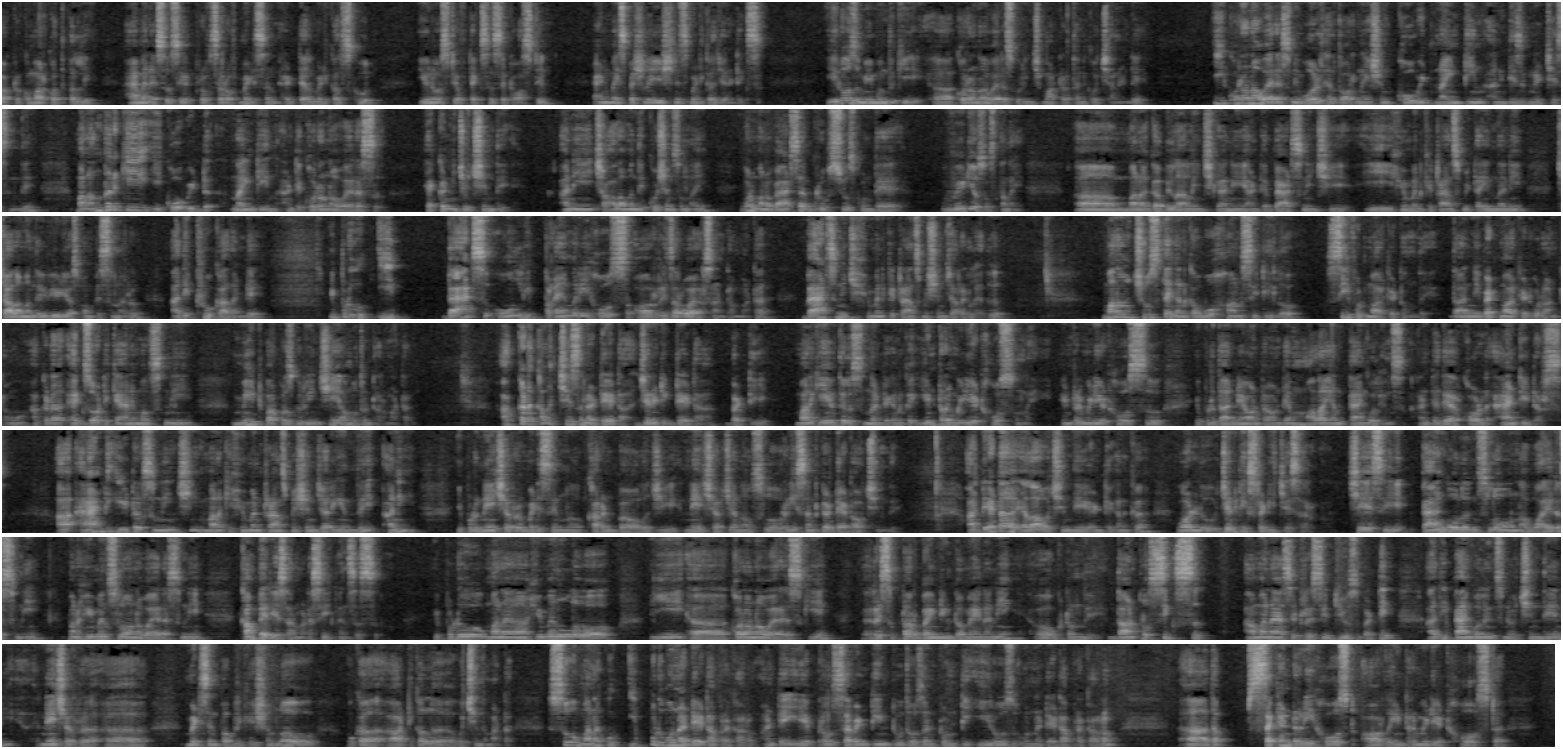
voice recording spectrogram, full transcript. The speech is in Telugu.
Doctor Kumar Kothapalli I am an associate professor of medicine at Dell medical school university of Texas at Austin and my specialization is medical genetics ఈరోజు మీ ముందుకి కరోనా వైరస్ గురించి మాట్లాడటానికి వచ్చానండి. ఈ కరోనా వైరస్ని world health organisation covid nineteen అని డిజిగ్నేట్ చేసింది. మనందరికీ ఈ కోవిడ్ నైన్టీన్ అంటే కరోనా వైరస్ ఎక్కడి నుంచి వచ్చింది అని చాలామంది క్వశ్చన్స్ ఉన్నాయి. ఇప్పుడు మన వాట్సాప్ గ్రూప్స్ చూసుకుంటే వీడియోస్ వస్తున్నాయి. మన గబిలాల నుంచి కానీ అంటే బ్యాట్స్ నుంచి ఈ హ్యూమన్కి ట్రాన్స్మిట్ అయిందని చాలామంది వీడియోస్ పంపిస్తున్నారు. అది ట్రూ కాదండి. ఇప్పుడు ఈ bats only primary host or reservoirs అంటమాట. Bats నుంచి హ్యూమన్కి ట్రాన్స్మిషన్ జరగలేదు. మనం చూస్తే కనుక వుహాన్ సిటీలో సీ ఫుడ్ మార్కెట్ ఉంది. దాన్ని వెట్ మార్కెట్ కూడా అంటాము. అక్కడ ఎగ్జాటిక్ యానిమల్స్ని మీట్ పర్పస్ గురించి అమ్ముతుంటారు అనమాట అక్కడ కలెక్ట్ చేసిన డేటా జెనెటిక్ డేటా బట్టి మనకి ఏం తెలుస్తుందంటే కనుక ఇంటర్మీడియట్ హోస్ ఉన్నాయి. ఇంటర్మీడియట్ హోస్ ఇప్పుడు దాన్ని ఏమంటామంటే మలయన్ ప్యాంగోలిన్స్ అంటే they are called ant eaters ఆ యాంట్ ఈటర్స్ నుంచి మనకి హ్యూమన్ ట్రాన్స్మిషన్ జరిగింది అని ఇప్పుడు Nature Medicine Current Biology Nature జర్నల్స్లో రీసెంట్గా డేటా వచ్చింది. ఆ డేటా ఎలా వచ్చింది అంటే కనుక వాళ్ళు జెనెటిక్ స్టడీ చేశారు. చేసి ప్యాంగోలన్స్లో ఉన్న వైరస్ని మన హ్యూమన్స్లో ఉన్న వైరస్ని కంపేర్ చేశారన్నమాట సీక్వెన్సెస్. ఇప్పుడు మన హ్యూమన్లో ఈ కరోనా వైరస్కి రిసెప్టార్ బైండింగ్ డొమైన్ అని ఒకటి ఉంది. దాంట్లో సిక్స్ అమన్ యాసిడ్ రెసిడ్యూస్ బట్టి అది ప్యాంగోలిన్స్ని వచ్చింది అని నేచర్ మెడిసిన్ పబ్లికేషన్లో ఒక ఆర్టికల్ వచ్చిందన్నమాట. సో మనకు ఇప్పుడు ఉన్న డేటా ప్రకారం అంటే April seventeen two thousand twenty ఈ రోజు ఉన్న డేటా ప్రకారం the secondary host or the intermediate host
